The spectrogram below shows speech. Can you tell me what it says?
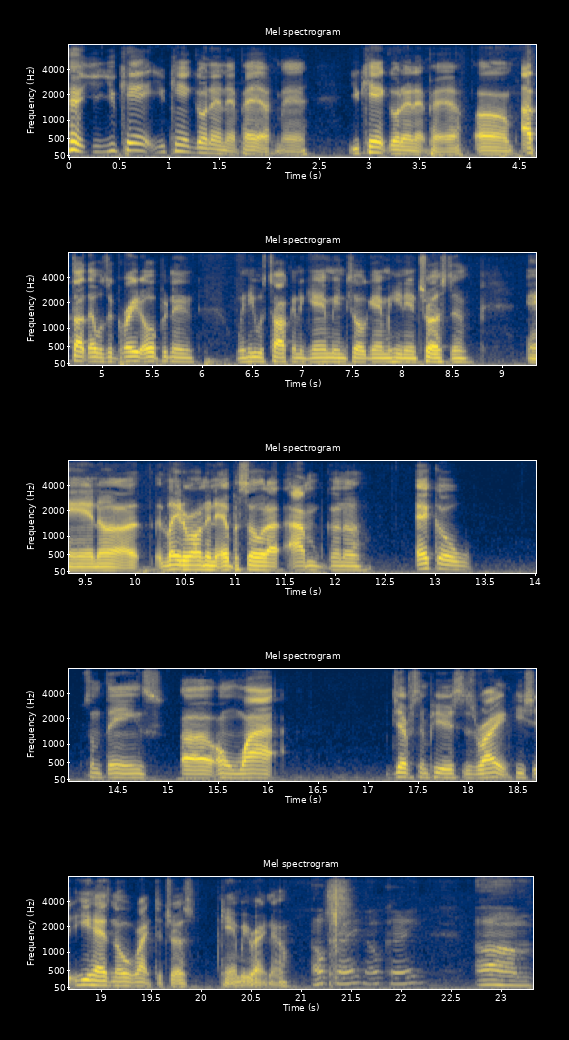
you, can't you can't go down that path man. You can't go down that path. Um i thought that was a great opening when he was talking to Gambi and told Gambi he didn't trust him. And uh later on in the episode I, i'm gonna echo some things uh on why jefferson pierce is right. He should he has no right to trust Gambi right now Okay, okay. Um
